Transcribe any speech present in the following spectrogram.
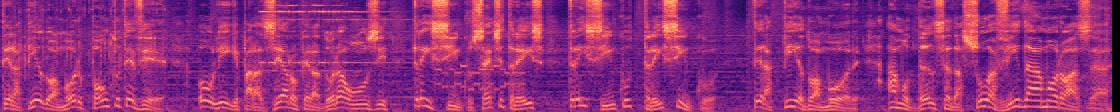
terapia do amor.tv ou ligue para 0 operadora 11 3573 3535. Terapia do Amor, a mudança da sua vida amorosa.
